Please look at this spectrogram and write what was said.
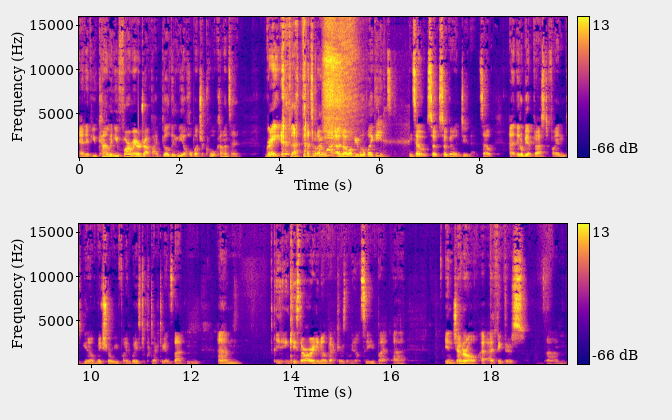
And if you come and you farm airdrop by building me a whole bunch of cool content, great. that, that's what I want. I want people to play games. And so, so, so go and do that. So uh, it'll be up to us to find, you know, make sure we find ways to protect against that. And, um, in, in case there are, you know, vectors that we don't see, but uh, in general, I, I think there's um,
